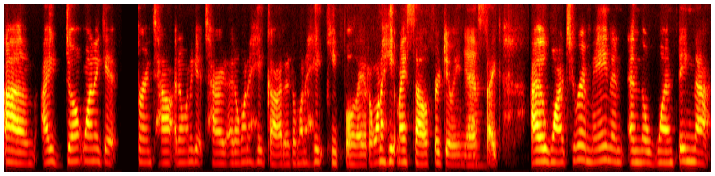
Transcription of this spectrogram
Um, I don't want to get burnt out. I don't want to get tired. I don't want to hate God. I don't want to hate people. I don't want to hate myself for doing Yeah. this. Like I want to remain. And and the one thing that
